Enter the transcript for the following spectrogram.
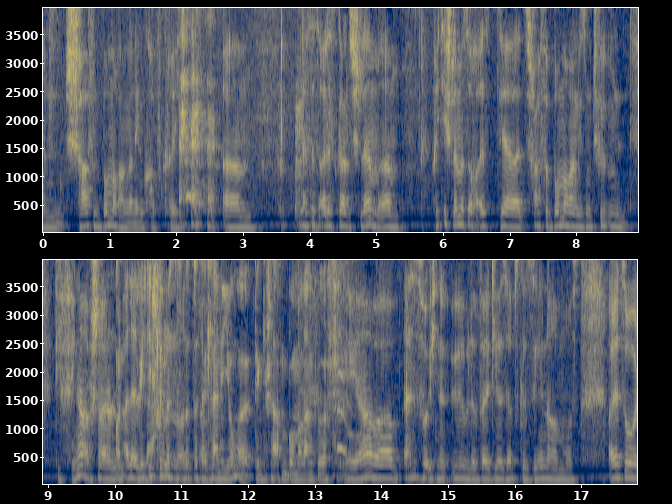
einen, scharfen Bumerang an den Kopf kriegt. ähm, das ist alles ganz schlimm. Ähm, richtig schlimm ist auch, als der scharfe Bumerang diesem Typen die Finger abschneidet und, und alle Richtig schlimm ist, dass, dass der kleine Junge den scharfen Bumerang wirft. Ja, aber es ist wirklich eine üble Welt, die er selbst gesehen haben muss. Also,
